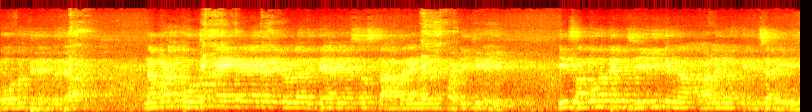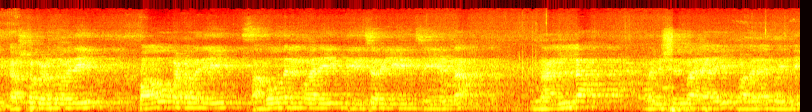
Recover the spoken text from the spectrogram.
ബോധത്തിലെത്തുക നമ്മുടെ പൊതുമേഖലകളിലുള്ള വിദ്യാഭ്യാസ സ്ഥാപനങ്ങളിൽ പഠിക്കുകയും ഈ സമൂഹത്തിൽ ജീവിക്കുന്ന ആളുകളെ തിരിച്ചറിയുകയും കഷ്ടപ്പെടുന്നവരെയും പാവപ്പെട്ടവരെയും സഹോദരന്മാരെയും തിരിച്ചറിയുകയും ചെയ്യുന്ന നല്ല മനുഷ്യന്മാരായി വളരാൻ വേണ്ടി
